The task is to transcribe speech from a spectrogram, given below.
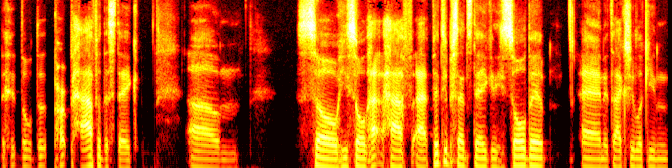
the, the, the half of the stake. Um, so he sold half at fifty percent stake, and he sold it and it's actually looking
